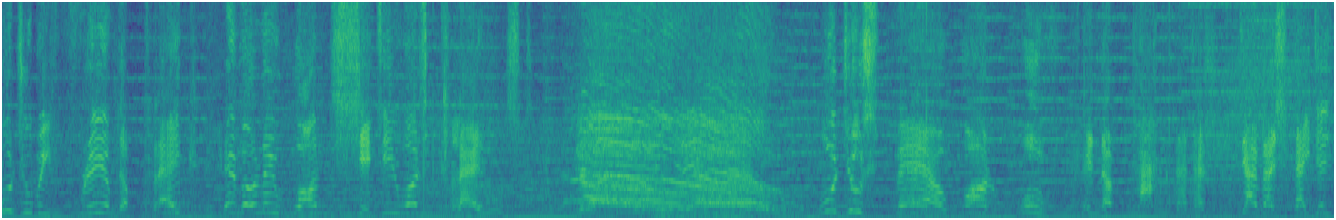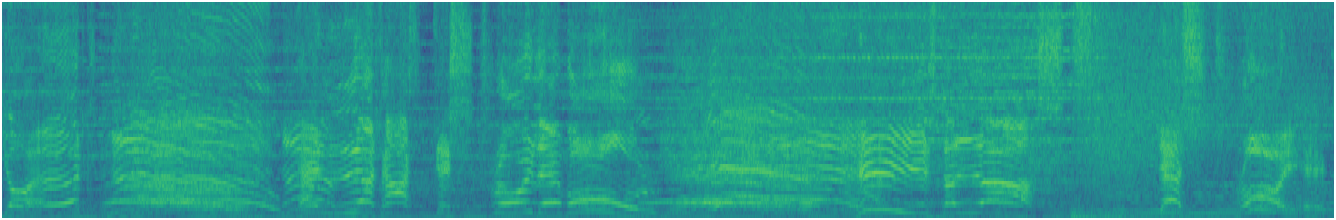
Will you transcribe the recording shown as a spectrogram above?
Would you be free of the plague if only one city was cleansed? No! No! Would you spare one wolf in the pack that has devastated your herd? No! no! Then let us destroy them all! Yeah! He is the last! Destroy him!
